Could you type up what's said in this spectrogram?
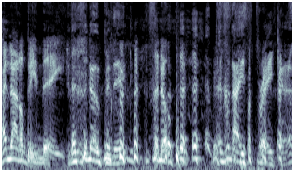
and that'll be me. That's an opening. It's an open. That's an icebreaker.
